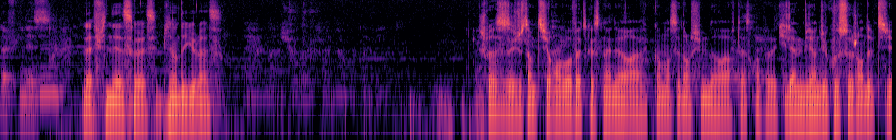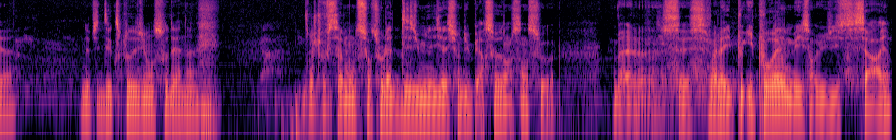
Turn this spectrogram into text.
La finesse. La finesse, ouais, c'est bien dégueulasse. Je sais pas si c'est juste un petit renvoi au fait que Snyder a commencé dans le film d'horreur, peut-être un peu, qu'il aime bien du coup ce genre de petits, euh, de petites explosions soudaines. Je trouve que ça montre surtout la déshumanisation du perso dans le sens où. Bah, voilà, il, il pourrait, mais il, s'en- il- ça sert à rien.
